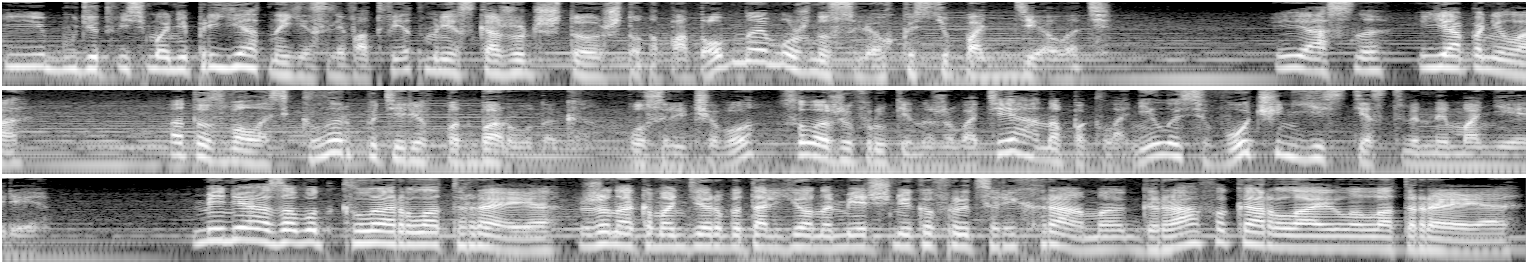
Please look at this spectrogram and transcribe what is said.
И будет весьма неприятно, если в ответ мне скажут, что что-то подобное можно с легкостью подделать. Ясно, я поняла. Отозвалась Клэр, потеряв подбородок, после чего, сложив руки на животе, она поклонилась в очень естественной манере. Меня зовут Клэр Латрея, жена командира батальона мечников рыцарей храма, графа Карлайла Латрея.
